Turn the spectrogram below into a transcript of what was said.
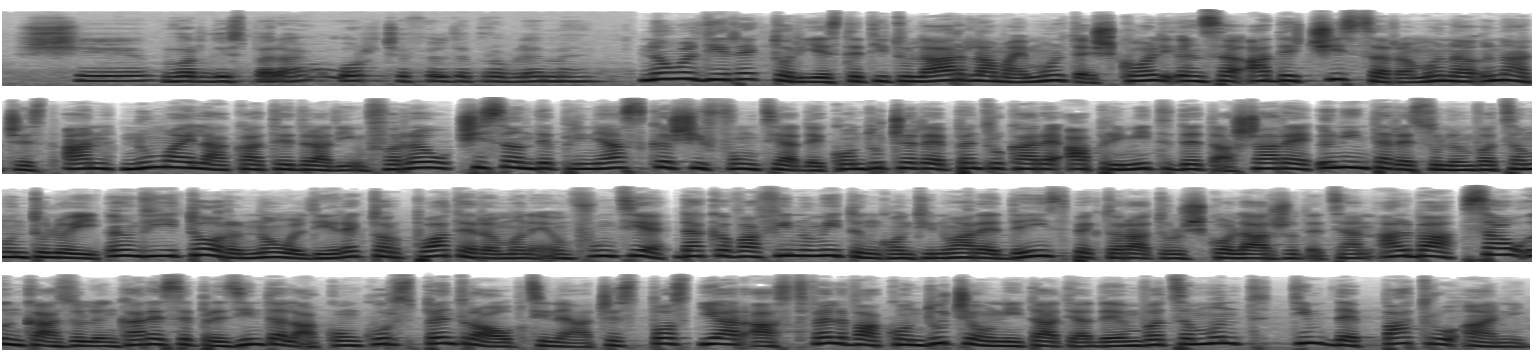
și vor dispărea orice fel de probleme. Noul director este titular la mai multe școli, însă a decis să rămână în acest an numai la catedra din Fărău și să îndeplinească și funcția de conducere pentru care a primit detașare în interesul învățământului. În viitor, noul director poate rămâne în funcție dacă va fi numit în continuare de Inspectoratul Școlar Județean Alba sau în cazul în care se prezintă la concurs pentru a obține acest post, iar astfel va conduce unitatea de învățământ timp de patru ani.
